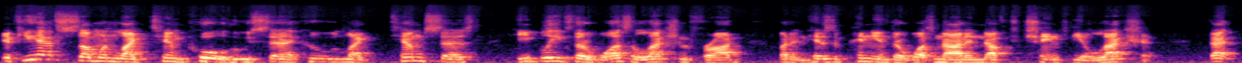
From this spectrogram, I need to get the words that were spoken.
if you have someone like Tim Pool who said who like Tim says he believes there was election fraud, but in his opinion there was not enough to change the election. That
